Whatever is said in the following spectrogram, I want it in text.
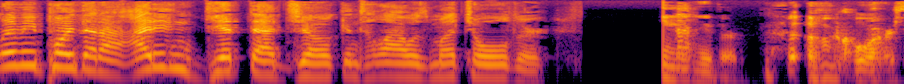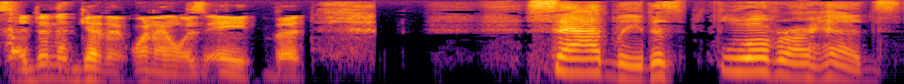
let me point that out. I didn't get that joke until I was much older. Neither, of course. I didn't get it when I was eight, but sadly, this flew over our heads.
